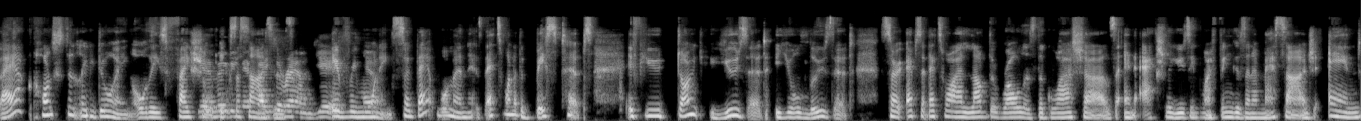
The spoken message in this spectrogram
they are constantly doing all these facial Yeah, moving their face exercises around. Yes. every yeah. morning. So that woman is that's one of the best tips. If you don't use it, you'll lose it. So absolutely that's why I love the rollers, the gua shas, and actually using my fingers in a massage and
